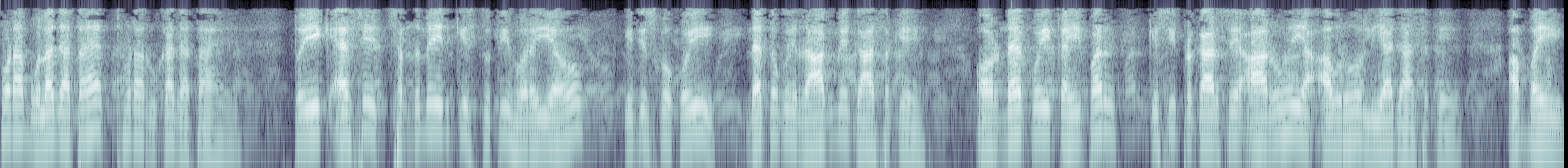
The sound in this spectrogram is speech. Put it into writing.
थोड़ा बोला जाता है, थोड़ा रुका जाता है। तो एक ऐसे छंद में इनकी स्तुति हो रही है कि जिसको कोई, न तो कोई राग में गा सके और न कोई कहीं पर किसी प्रकार से आरोह या अवरोह लिया जा सके। अब भाई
